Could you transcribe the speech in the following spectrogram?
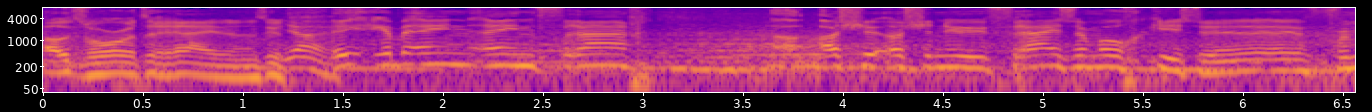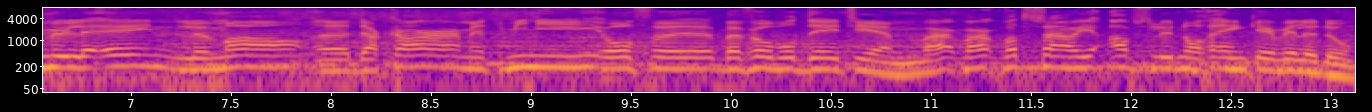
auto's horen te rijden natuurlijk. Ik, ik, heb één, één vraag. Als je, als je nu vrij zou mogen kiezen. Uh, Formule 1, Le Mans, uh, Dakar met Mini of uh, bijvoorbeeld DTM. Waar, waar, wat zou je absoluut nog één keer willen doen?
